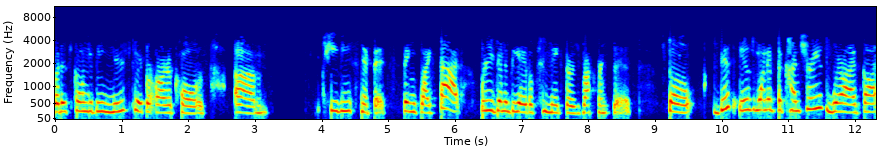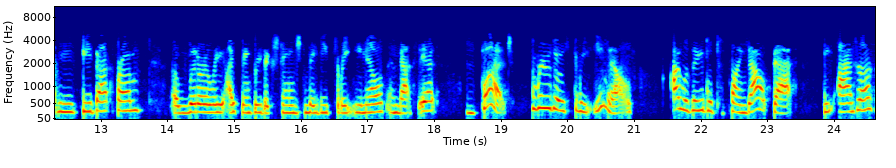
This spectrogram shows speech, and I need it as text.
but it's going to be newspaper articles, um, TV snippets, things like that, where you're going to be able to make those references. So this is one of the countries where I've gotten feedback from. Uh, literally, I think we've exchanged maybe three emails and that's it. But through those three emails, I was able to find out that the address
